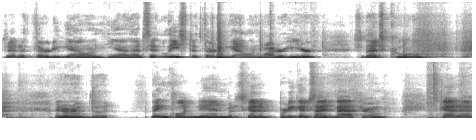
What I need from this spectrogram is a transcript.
Is that a 30 gallon? Yeah, that's at least a 30 gallon water heater. So that's cool. I don't have the thing plugged in, but it's got a pretty good sized bathroom. It's got a,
